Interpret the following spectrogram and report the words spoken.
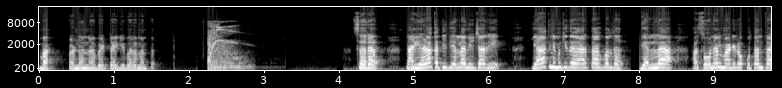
ಬಾ ಅಣ್ಣನ ಭೇಟಿಯಾಗಿ ಬರೋಣಂತ. ಸರ, ನಾ ಹೇಳಕತ್ತಿದ್ದೆಲ್ಲ ನಿಜ ರೀ ಯಾಕೆ ನಿಮಗಿದ ಅರ್ಥ ಆಗ್ಬಲ್ದ ಎಲ್ಲ ಆ ಸೋನಲ್ ಮಾಡಿರೋ ಕುತಂತ್ರ.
